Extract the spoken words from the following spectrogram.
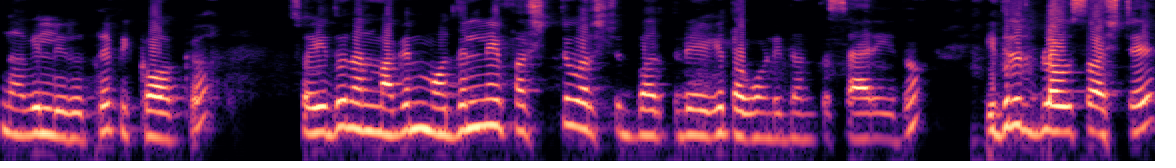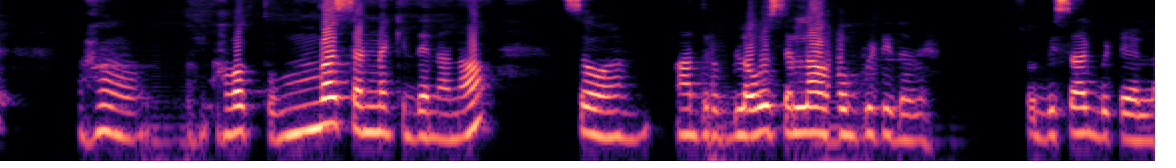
ನವಿಲ್ ಇರುತ್ತೆ ಪಿಕಾಕ್ ಸೊ ಇದು ನನ್ನ ಮಗನ ಮೊದಲನೇ ಫಸ್ಟ್ ವರ್ಷದ ಬರ್ತ್ಡೇಗೆ ತಗೊಂಡಿದ್ದಂತ ಸ್ಯಾರಿ ಇದು. ಇದ್ರದ್ದು ಬ್ಲೌಸ್ ಅಷ್ಟೇ. ಅವಾಗ ತುಂಬಾ ಸಣ್ಣಕ್ಕಿದ್ದೆ ನಾನು. ಸೊ ಅದ್ರ ಬ್ಲೌಸ್ ಎಲ್ಲ ಹೋಗ್ಬಿಟ್ಟಿದ್ದಾವೆ. ಸೊ ಬಿಸಾಕ್ಬಿಟ್ಟೆ ಎಲ್ಲ.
